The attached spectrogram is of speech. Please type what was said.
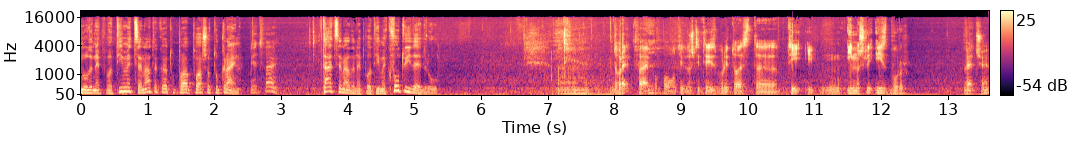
но да не платиме цената, която пла- плащат Украина. Е, това е. Тая цена да не платиме, каквото и да е друго. Добре, това е по повод идващите избори. Тоест, а, ти имаш ли избор вече?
